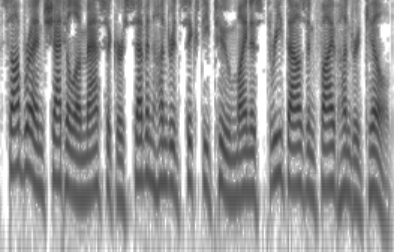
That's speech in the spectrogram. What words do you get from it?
Sabra and Shatila massacre 762–3500 killed.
